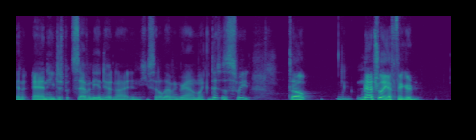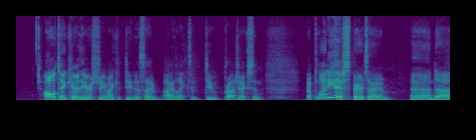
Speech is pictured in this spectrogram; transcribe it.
and and he just put 70 into it and, I, and he said 11 grand i'm like this is sweet so naturally i figured i'll take care of the airstream. I could do this. I i like to do projects and I have plenty of spare time. And uh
